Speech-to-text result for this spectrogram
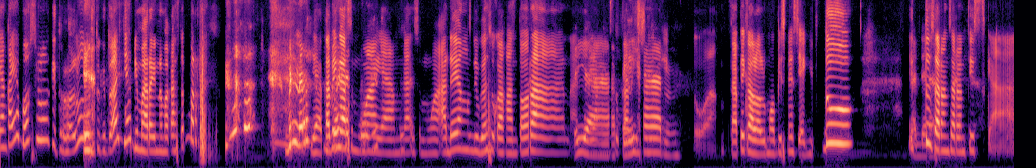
yang kayak bos lu gitu loh. Lu gitu gitu aja dimarahin sama customer. Bener. Ya tapi nggak semua ya nggak semua. Ada yang juga suka kantoran iya suka pilihan. gitu. tapi kalau lu mau bisnis ya gitu. Ada. itu saran-saran Fiska.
